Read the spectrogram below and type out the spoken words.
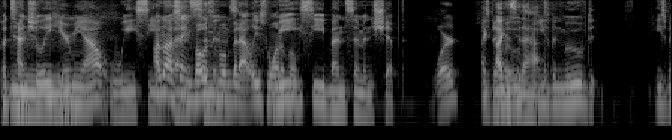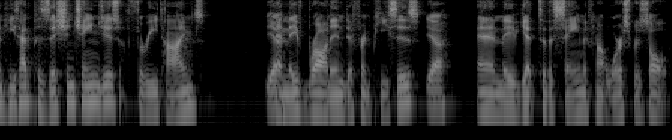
potentially. Mm. Hear me out. We see. I'm not Ben saying both of them, Simmons- but at least one we of them. We see Ben Simmons shipped. Word. He's I- been I can moved, see that He's happen. been moved. He's been he's had position changes three times, Yeah. and they've brought in different pieces, yeah. and they get to the same, if not worse, result.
